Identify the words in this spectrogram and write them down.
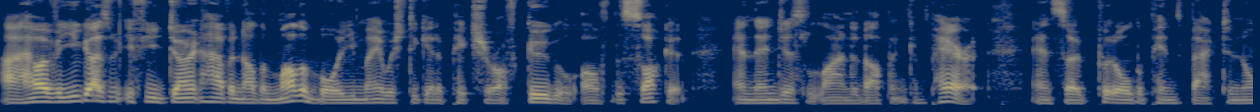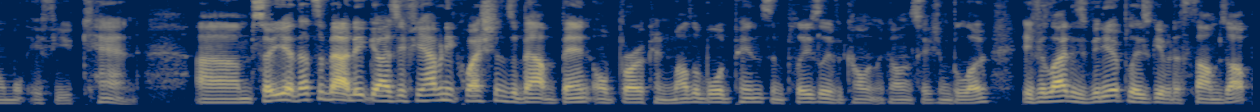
Uh, however, you guys, if you don't have another motherboard, you may wish to get a picture off Google of the socket and then just line it up and compare it. And so put all the pins back to normal if you can. Um, so yeah, that's about it, guys. If you have any questions about bent or broken motherboard pins, then please leave a comment in the comment section below. If you like this video, please give it a thumbs up,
